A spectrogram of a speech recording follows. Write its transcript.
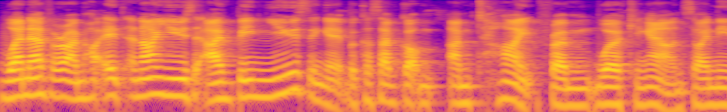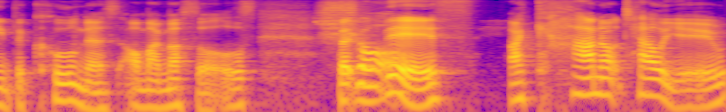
Whenever I'm hot, it, and I use it, I've been using it because I've got, I'm tight from working out, and so I need the coolness on my muscles. But Sure. this, I cannot tell you,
